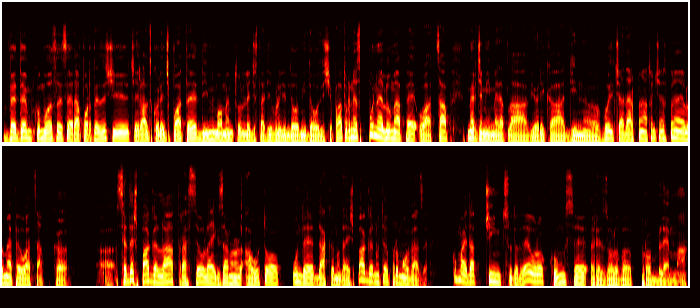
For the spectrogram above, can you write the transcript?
vedem cum o să se raporteze și ceilalți colegi, poate din momentul legislativului din 2024. Ne spune lumea pe WhatsApp, mergem imediat la Viorica din uh, Vâlcea, dar până atunci ne spune lumea pe WhatsApp că uh, se dă șpagă la traseu, la examenul auto, unde dacă nu dai șpagă, nu te promovează. Cum ai dat 500 de euro, cum se rezolvă problema?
